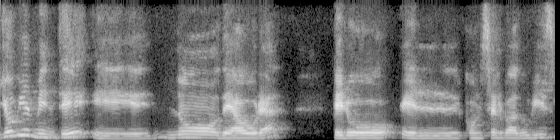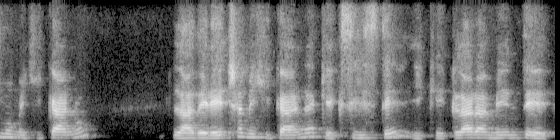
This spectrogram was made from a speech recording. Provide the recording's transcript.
y obviamente, eh, no de ahora, pero el conservadurismo mexicano, la derecha mexicana que existe y que claramente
